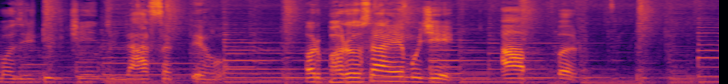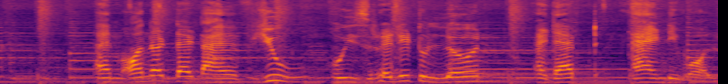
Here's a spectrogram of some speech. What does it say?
पॉजिटिव चेंज ला सकते हो। और भरोसा है मुझे आप पर। I am honour that I have you who is ready to learn adapt and evolve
